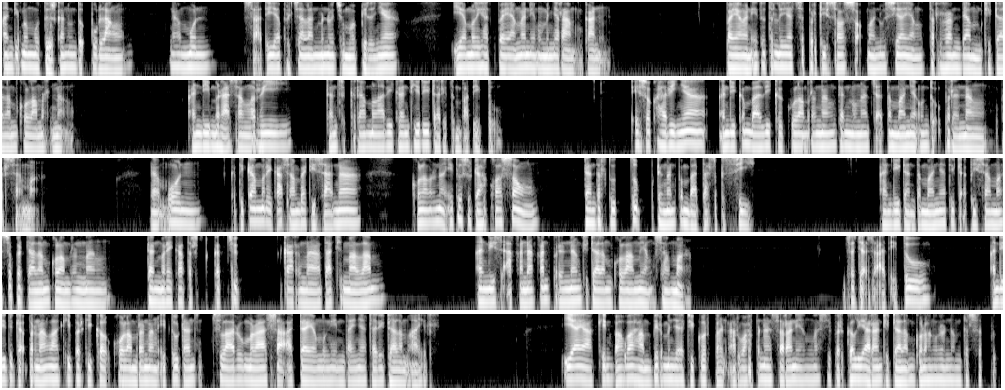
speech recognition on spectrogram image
Andi memutuskan untuk pulang, namun saat ia berjalan menuju mobilnya, ia melihat bayangan yang menyeramkan. Bayangan itu terlihat seperti sosok manusia yang terendam di dalam kolam renang. Andi merasa ngeri dan segera melarikan diri dari tempat itu. Esok harinya, Andi kembali ke kolam renang dan mengajak temannya untuk berenang bersama. Namun, ketika mereka sampai di sana, kolam renang itu sudah kosong dan tertutup dengan pembatas besi. Andi dan temannya tidak bisa masuk ke dalam kolam renang dan mereka terkejut karena tadi malam Andi seakan-akan berenang di dalam kolam yang sama. Sejak saat itu, Andi tidak pernah lagi pergi ke kolam renang itu dan selalu merasa ada yang mengintainya dari dalam air. Ia yakin bahwa hampir menjadi korban arwah penasaran yang masih berkeliaran di dalam kolam renang tersebut.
